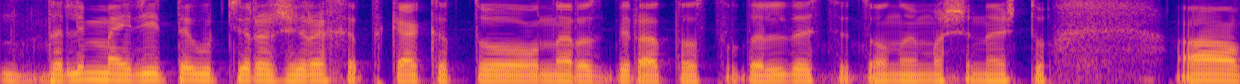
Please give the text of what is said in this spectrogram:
дали медиите го тиражираха така като неразбирателство, дали действително имаше нещо. А,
